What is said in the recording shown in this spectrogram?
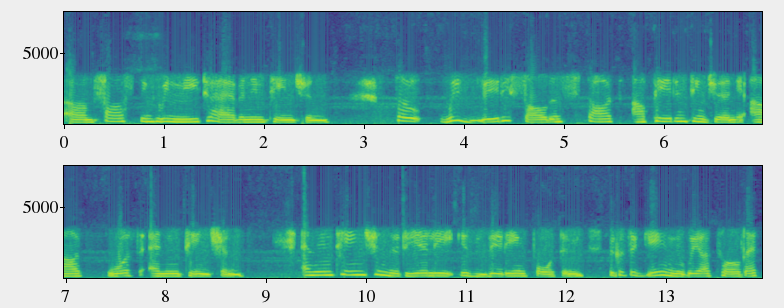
um, fasting, we need to have an intention. So we very seldom start our parenting journey out with an intention. And the intention really is very important because again, we are told that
